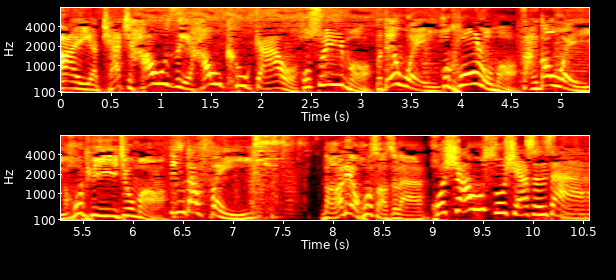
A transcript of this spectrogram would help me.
哎呀，天气好热，好口干哦，喝水嘛，不得胃，喝可乐嘛，胀到胃，喝啤酒嘛，顶到肺。那你要喝啥子呢？喝小苏先生噻。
